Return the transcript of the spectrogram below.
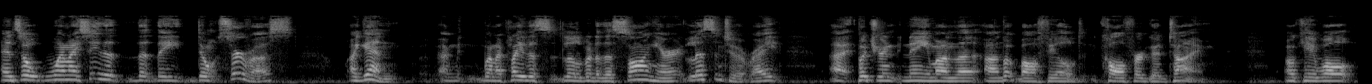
And so when I say that that they don't serve us, again, I mean, when I play this little bit of this song here, listen to it, right? uh, put your name on the on football field, call for a good time. Okay, well,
